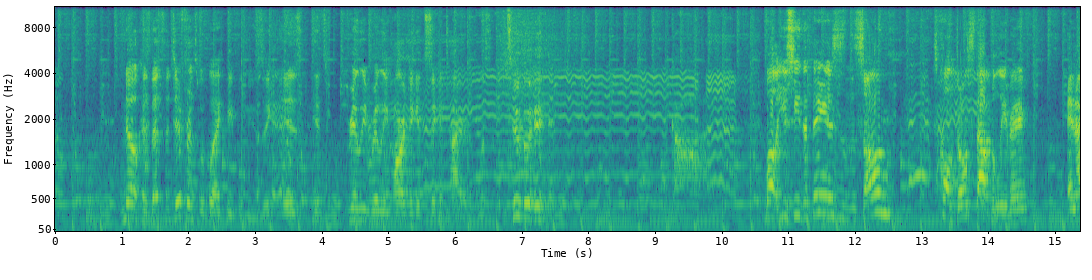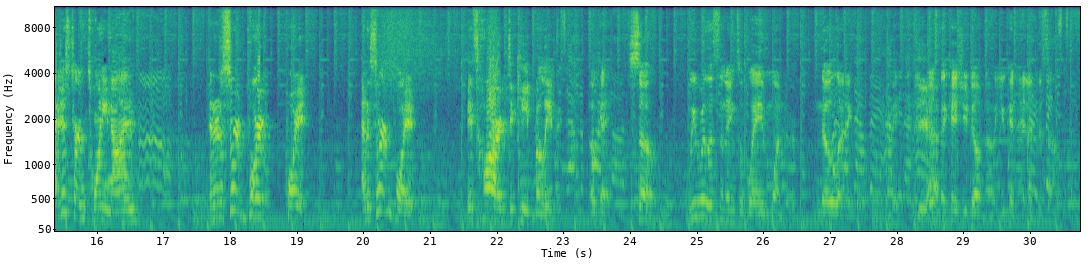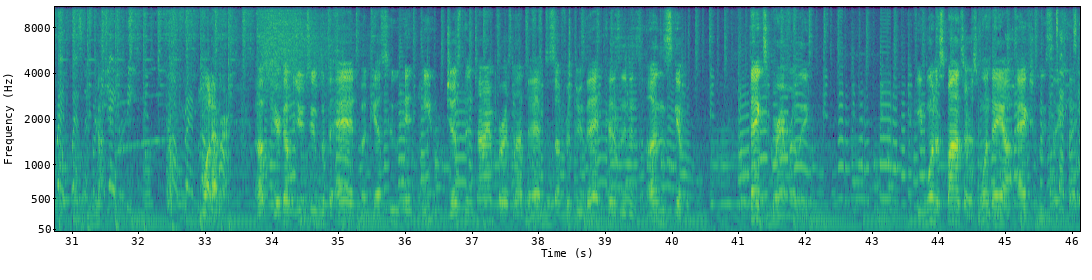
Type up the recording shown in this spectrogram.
No, because that's the difference with black people music is it's really, really hard to get sick and tired of listening to it. God. Well, you see, the thing is, is the song it's called "Don't Stop Believing," and I just turned 29, and at a certain point, point, at a certain point, it's hard to keep believing. Okay, so we were listening to Wayne Wonder, No Letting Go, right? Yeah. just in case you don't know, you can edit this out. Whatever. Oh, here comes YouTube with the ad, but guess who hit mute just in time for us not to have to suffer through that because it is unskippable. Thanks, Grammarly. If you want to sponsor us, one day I'll actually say thanks.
